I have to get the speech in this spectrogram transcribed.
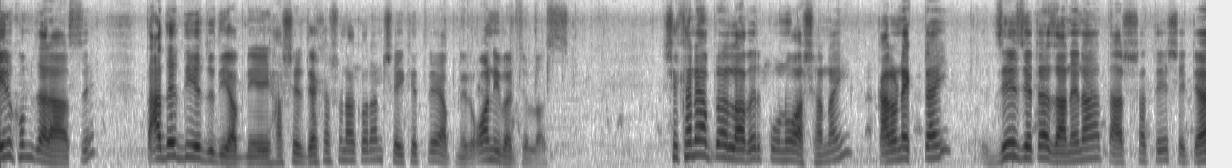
এরকম যারা আছে, তাদের দিয়ে যদি আপনি এই হাঁসের দেখাশোনা করান, সেই ক্ষেত্রে আপনার অনিবার্য লস সেখানে আপনার লাভের কোনো আশা নাই। কারণ একটাই, যে যেটা জানে না, তার সাথে সেটা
